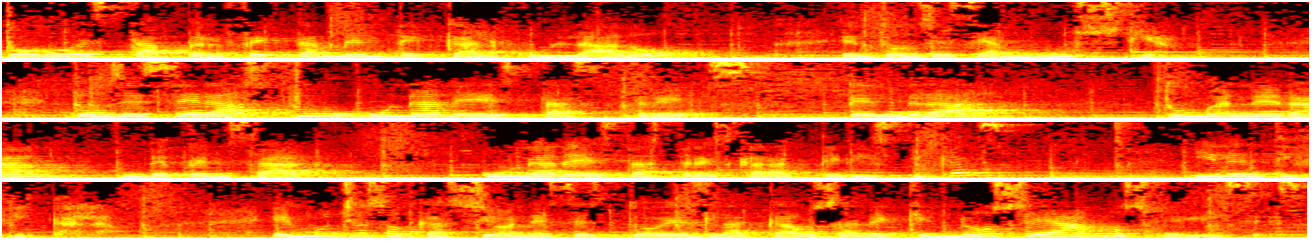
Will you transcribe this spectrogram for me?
todo está perfectamente calculado, entonces se angustian. Entonces, ¿serás tú una de estas tres? ¿Tendrá tu manera de pensar una de estas tres características? Identifícala. En muchas ocasiones esto es la causa de que no seamos felices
